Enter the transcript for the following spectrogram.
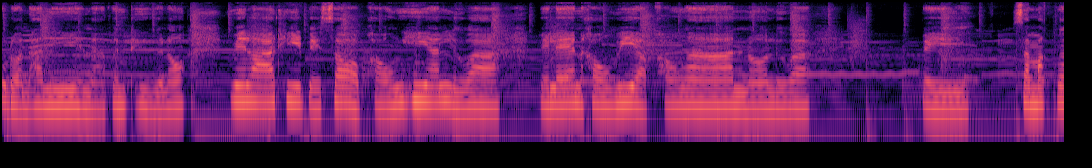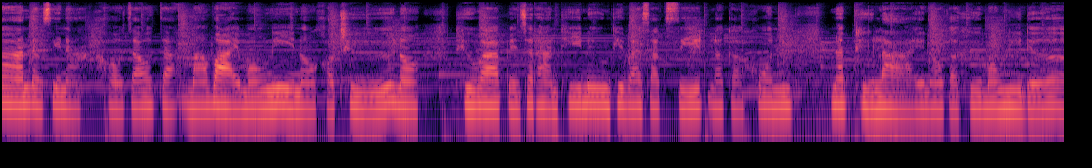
อุดรธานีนะเพิ่นถือเนาะเวลาที่ไปสอบเขาเฮียนหรือว่าไปแล่นเขาเวียกเขางานเนาะหรือว่าไป สมัครงานจังซี่นะเขาเจ้าจะมาไหว้มองนี่เนาะเขาถือเนาะถือว่าเป็นสถานที่หนึ่งที่ว่าศักดิ์สิทธิ์แล้วก็คนนับถือหลายเนาะก็คือมองนี่เด้อ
